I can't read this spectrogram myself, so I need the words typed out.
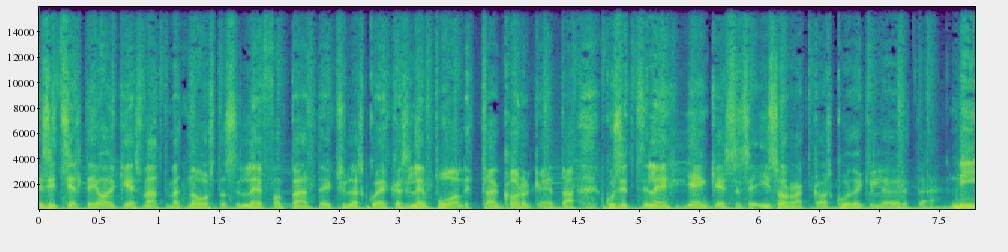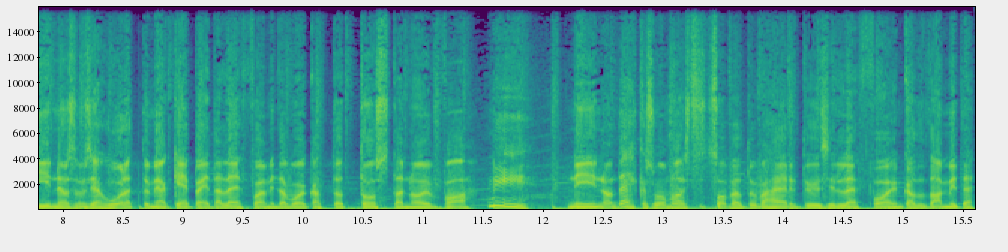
ja sitten sieltä ei oikein välttämättä nousta sen leffan päätteeksi ylös, kun ehkä silleen puolittain korkeintaan. Kun sitten Jenkeissä se iso rakkaus kuitenkin löydetään. Niin, ne on semmoisia huolettomia kepeitä leffoja, mitä voi katsoa tosta noin vaan. Niin. Niin, no ehkä suomalaiset soveltuu vähän erityisiin leffoihin. Katsotaan, miten,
